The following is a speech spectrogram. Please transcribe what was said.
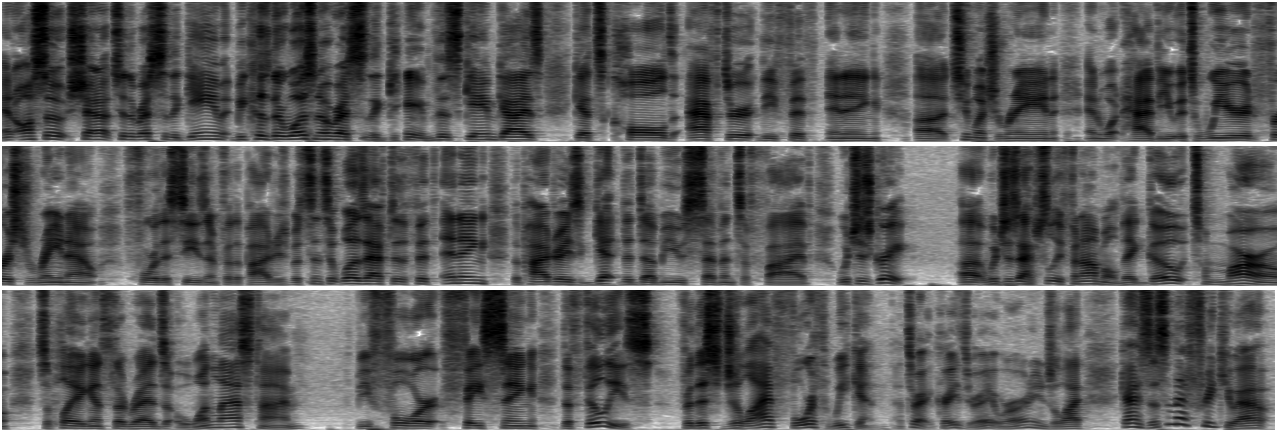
And also shout out to the rest of the game because there was no rest of the game. This game, guys, gets called after the fifth inning. Uh, too much rain and what have you. It's weird. First rain out for the season for the Padres, but since it was after the fifth inning, the Padres get the W seven to five, which is great uh, which is absolutely phenomenal. They go tomorrow to play against the Reds one last time before facing the Phillies for this July 4th weekend. That's right, crazy, right? We're already in July. Guys, doesn't that freak you out?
